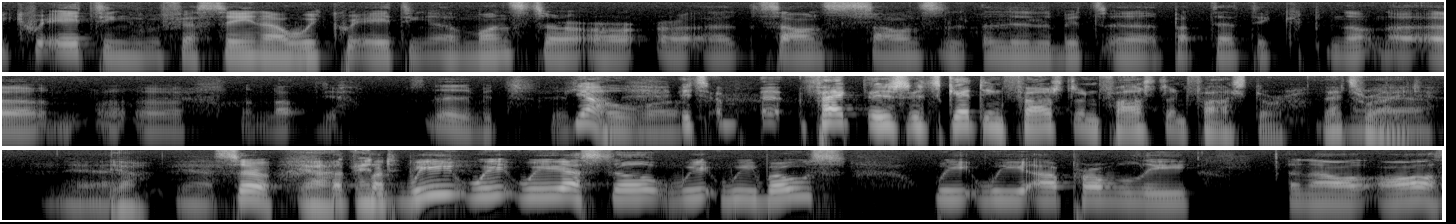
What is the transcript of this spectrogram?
we creating with we creating a monster or, or uh, sounds sounds a little bit uh, pathetic. No, no, uh, uh, uh, not yeah, it's a little bit Yeah, over. it's uh, fact is it's getting faster and faster and faster. That's right. Yeah, Yeah. yeah. So, Yeah, but, but we, we we are still we we both we we are probably in our all,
